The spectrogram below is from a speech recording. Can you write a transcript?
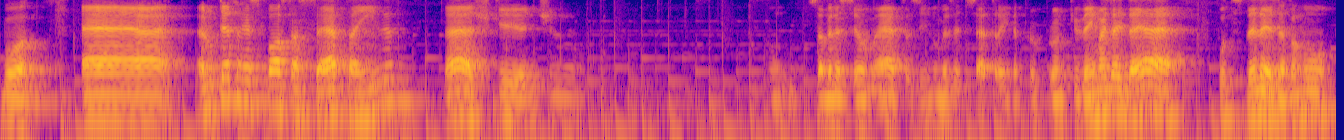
Boa. É, eu não tenho essa resposta certa ainda, né? Acho que a gente não, estabeleceu metas e números, etc., ainda para o ano que vem, mas a ideia é, putz, beleza, vamos,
